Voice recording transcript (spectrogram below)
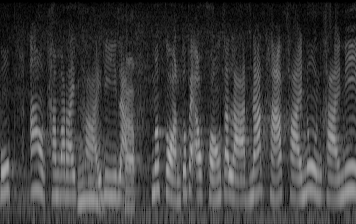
ปุ๊บอ้าวทำอะไรขายดีล่ะ ครับเมื่อก่อนก็ไปเอาของตลาดนัดหาขายนู่นขายนี่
